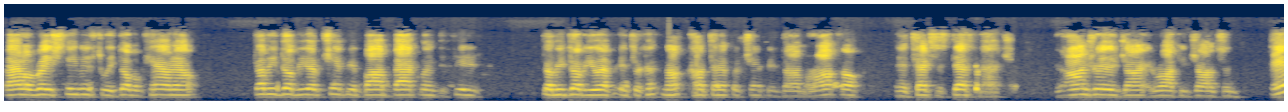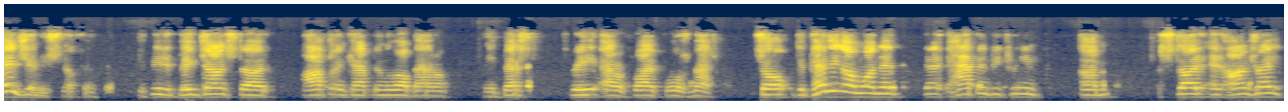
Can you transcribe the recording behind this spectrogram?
battled Ray Stevens to a double countout. WWF champion Bob Backlund defeated WWF Intercontinental Champion Don Muraco in a Texas death match. And Andre the Giant and Rocky Johnson and Jimmy Snuka defeated Big John Studd, Arthur and Captain Lou Albano in a best three out of five pools match. So depending on one that, that happened between um, Studd and Andre,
